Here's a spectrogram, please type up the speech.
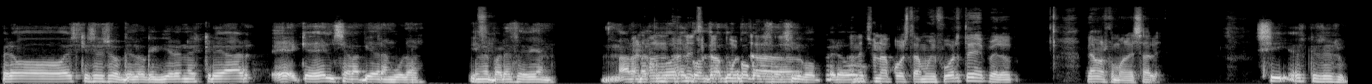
pero es que es eso, que lo que quieren es crear eh, que él sea la piedra angular. Y me parece bien. A lo Han- mejor han- han el hecho contrato una un poco apuesta- excesivo, pero Han hecho una apuesta muy fuerte, pero veamos cómo le sale. sí, es que es eso.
